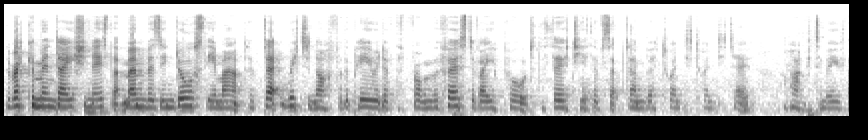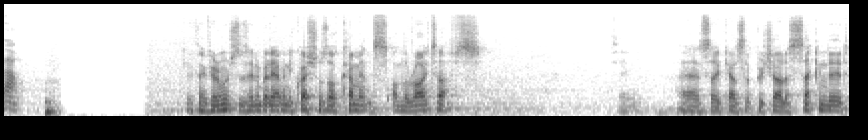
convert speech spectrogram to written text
The recommendation is that members endorse the amount of debt written off for the period of the, from the 1st of April to the 30th of September 2022. I'm happy to move that. Okay, thank you very much. Does anybody have any questions or comments on the write-offs? Uh, so Councillor Pritchard has seconded.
